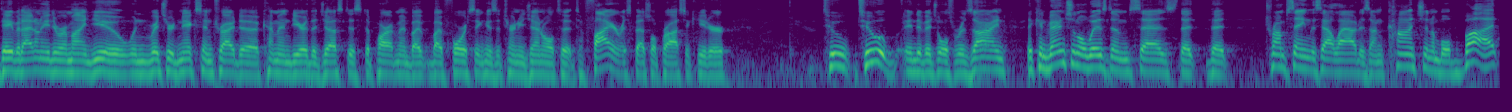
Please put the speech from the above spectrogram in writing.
David, I don't need to remind you when Richard Nixon tried to commandeer the Justice Department by, by forcing his Attorney General to, to fire a special prosecutor, two, two individuals resigned. The conventional wisdom says that, that Trump saying this out loud is unconscionable, but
